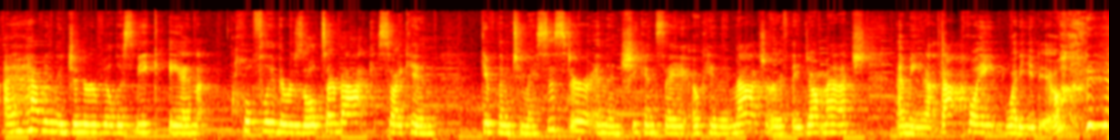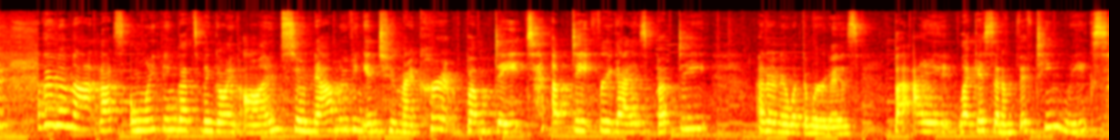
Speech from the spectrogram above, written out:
I'm having the gender reveal this week and hopefully the results are back so I can give them to my sister and then she can say, okay, they match or if they don't match, I mean, at that point, what do you do? Other than that, that's the only thing that's been going on. So now moving into my current bump date, update for you guys, bump date? I don't know what the word is. But I, like I said, I'm 15 weeks.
